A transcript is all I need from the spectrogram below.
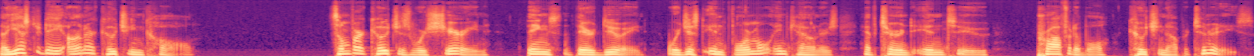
Now, yesterday on our coaching call, some of our coaches were sharing things that they're doing where just informal encounters have turned into profitable coaching opportunities.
